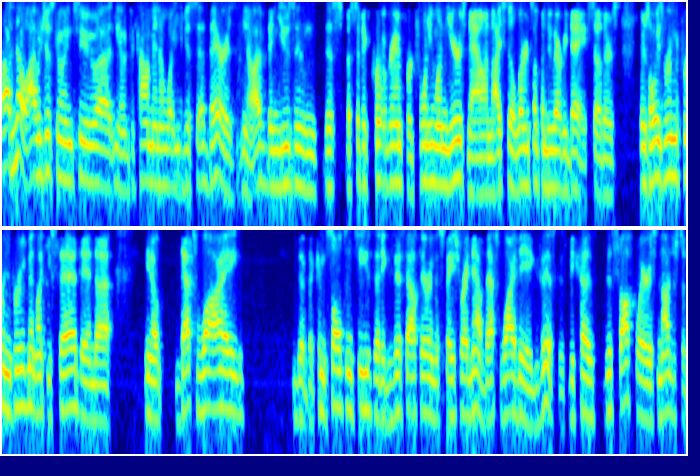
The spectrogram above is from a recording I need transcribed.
Uh, no, I was just going to, uh, you know, to comment on what you just said there is, you know, I've been using this specific program for 21 years now, and I still learn something new every day. So there's there's always room for improvement, like you said, and uh, you know, that's why the, the consultancies that exist out there in the space right now, that's why they exist, is because this software is not just a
